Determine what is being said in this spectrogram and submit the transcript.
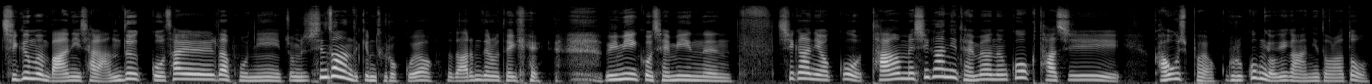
지금은 많이 잘 안 듣고 살다 보니 좀 신선한 느낌 들었고요. 나름대로 되게 의미 있고 재미있는 시간이었고 다음에 시간이 되면은 꼭 다시 가고 싶어요. 그리고 꼭 여기가 아니더라도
